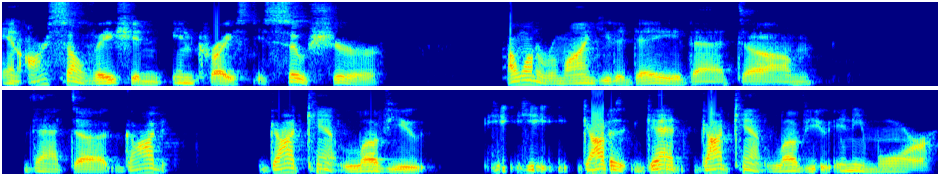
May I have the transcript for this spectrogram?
and our salvation in Christ is so sure. I want to remind you today that um, that uh, God God can't love you. He, he God, God God can't love you any more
